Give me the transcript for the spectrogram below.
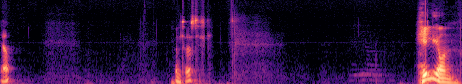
Ja. Fantastisk. Helligånden.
